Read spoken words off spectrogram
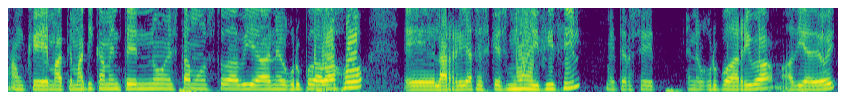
aunque matemáticamente no estamos todavía en el grupo de abajo, eh, la realidad es que es muy difícil meterse en el grupo de arriba a día de hoy.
